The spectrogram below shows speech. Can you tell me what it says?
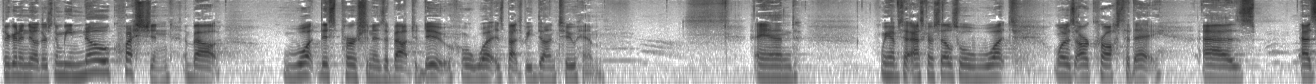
They're going to know. There's going to be no question about what this person is about to do or what is about to be done to him. And we have to ask ourselves, well, what, what is our cross today? As, as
